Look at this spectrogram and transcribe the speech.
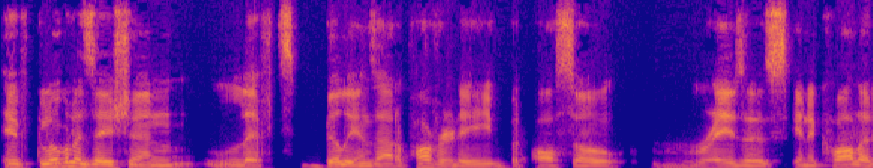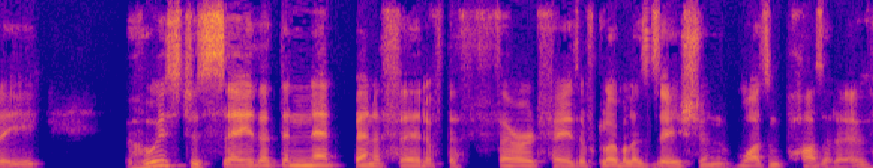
if globalization lifts billions out of poverty, but also raises inequality, who is to say that the net benefit of the third phase of globalization wasn't positive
